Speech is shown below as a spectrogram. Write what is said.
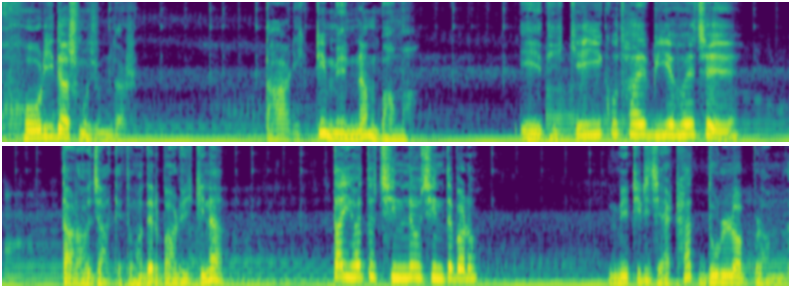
হরিদাস মজুমদার। তার একটি মেয়ের নাম বামা। এদিকেই কোথায় বিয়ে হয়েছে? তারাও যাতে তোমাদের বাড়ুই কি না তাই হয়তো চিনলেও চিনতে পারো। মেয়েটির জ্যাঠা দুর্লভ ব্রহ্ম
